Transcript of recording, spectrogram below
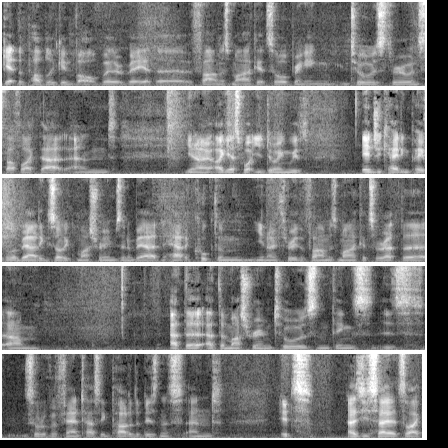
get the public involved, whether it be at the farmers markets or bringing tours through and stuff like that. And you know, I guess what you're doing with educating people about exotic mushrooms and about how to cook them, you know, through the farmers markets or at the um, at the at the mushroom tours and things is sort of a fantastic part of the business, and it's as you say, it's like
